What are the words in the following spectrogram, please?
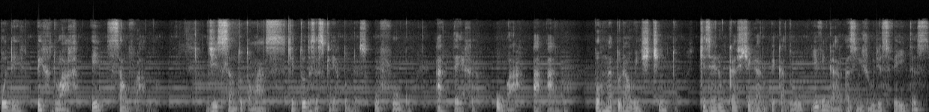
poder perdoar e salvá-lo. Diz Santo Tomás que todas as criaturas, o fogo, a terra, o ar, a água, por natural instinto, quiseram castigar o pecador e vingar as injúrias feitas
